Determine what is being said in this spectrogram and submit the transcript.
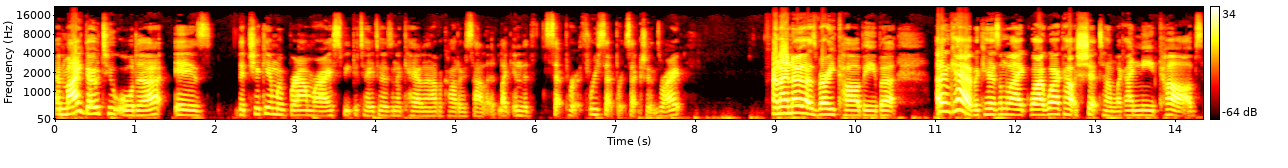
And my go to order is the chicken with brown rice, sweet potatoes, and a kale and avocado salad, like in the separate, three separate sections, right? And I know that's very carby, but I don't care because I'm like, well, I work out shit ton. Like, I need carbs.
